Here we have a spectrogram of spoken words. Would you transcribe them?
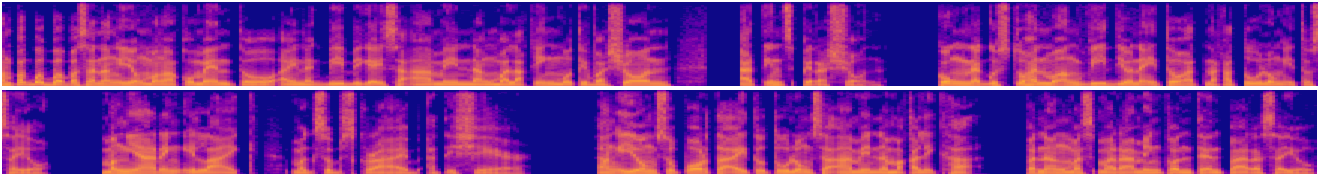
Ang pagbabasa ng iyong mga komento ay nagbibigay sa amin ng malaking motibasyon at inspirasyon. Kung nagustuhan mo ang video na ito at nakatulong ito sa iyo, mangyaring i-like, mag-subscribe at i-share. Ang iyong suporta ay tutulong sa amin na makalikha pa ng mas maraming content para sa iyo.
